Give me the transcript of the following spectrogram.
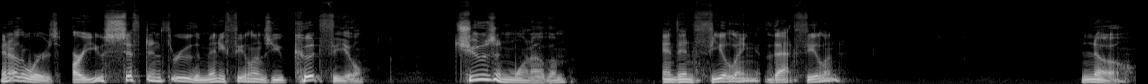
In other words, are you sifting through the many feelings you could feel, choosing one of them, and then feeling that feeling? No.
